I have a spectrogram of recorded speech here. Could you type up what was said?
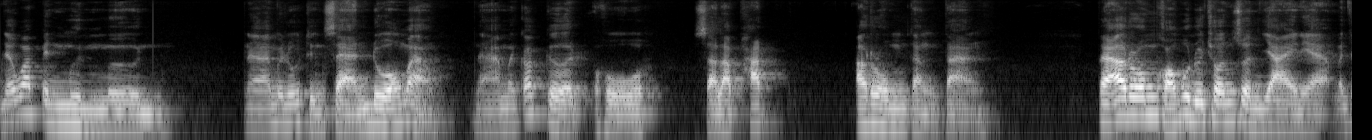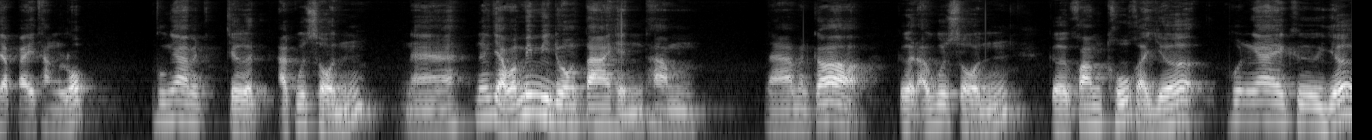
เรียกว่าเป็นหมื่นหมื่นนะไม่รู้ถึงแสนดวงเปล่านะมันก็เกิดโอ้โหสารพัดอารมณ์ต่างๆ แต่อารมณ์ของผู้ดุชนส่วนใหญ่เนี่ยมันจะไปทางลบพูดง่ายมันเกิดอกุศลนะเนื่องจากว่าไม่มีดวงตาเห็นธรรม นะมันก็เกิดอกุศลเกิดความทุกข์อะเยอะพูดง่ายคือเยอะ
